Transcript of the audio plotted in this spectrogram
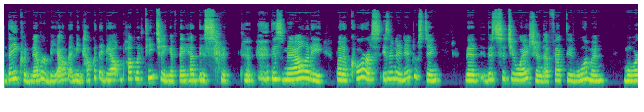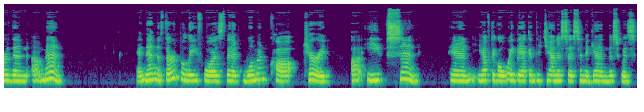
they could never be out. I mean, how could they be out in public teaching if they had this this malady? But of course, isn't it interesting that this situation affected women more than uh, men? And then the third belief was that woman ca- carried uh, Eve's sin. And you have to go way back into Genesis. And again, this was,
